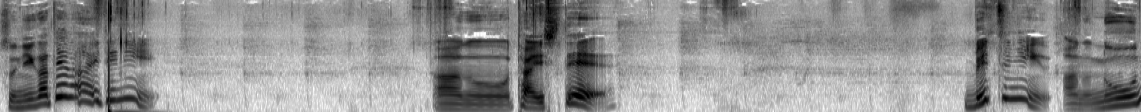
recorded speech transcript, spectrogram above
その苦手な相手に、あのー、対して、別に、あの、ノーノ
